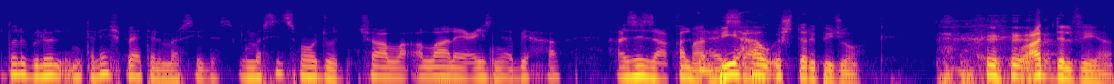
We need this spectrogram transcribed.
بضلوا يقولوا لي أنت ليش بعت المرسيدس؟ المرسيدس موجود. إن شاء الله الله لا يعوزني أبيعها. عزيزه على قلبي بيعها. واشتري بيجو. وعدل فيها.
